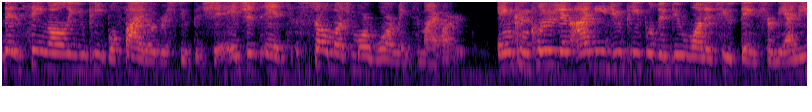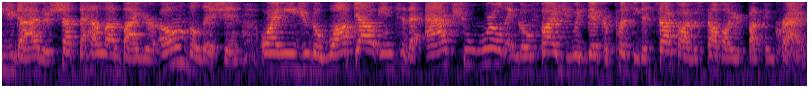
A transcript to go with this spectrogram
than seeing all of you people fight over stupid shit. It's just, it's so much more warming to my heart. In conclusion, I need you people to do one of two things for me. I need you to either shut the hell up by your own volition, or I need you to walk out into the actual world and go find you a dick or pussy to suck on to stop all your fucking crying.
